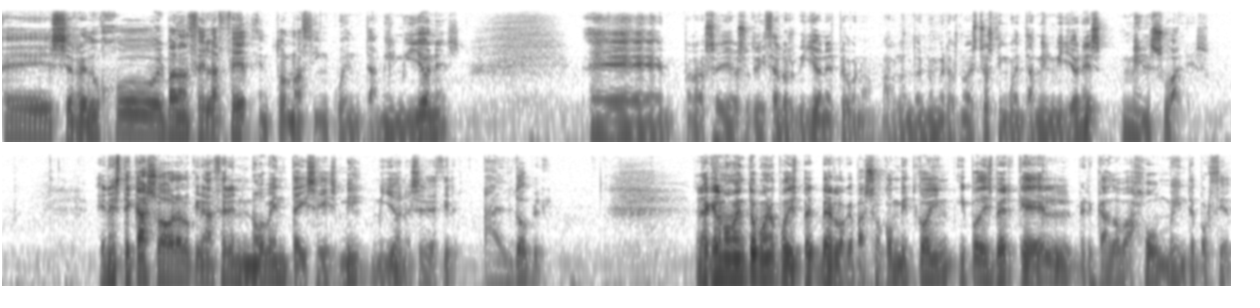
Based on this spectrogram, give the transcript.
eh, se redujo el balance de la Fed en torno a 50.000 millones, eh, ellos utilizan los billones, pero bueno, hablando en números nuestros, 50.000 millones mensuales. En este caso ahora lo quieren hacer en 96.000 millones, es decir, al doble. En aquel momento, bueno, podéis ver lo que pasó con Bitcoin y podéis ver que el mercado bajó un 20%.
